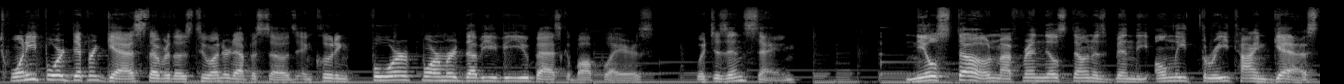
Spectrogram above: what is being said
24 different guests over those 200 episodes, including four former WVU basketball players, which is insane. Neil Stone, my friend Neil Stone, has been the only three time guest.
